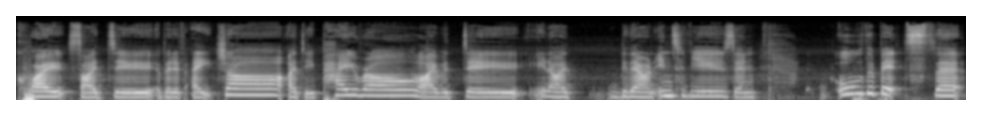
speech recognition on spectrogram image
quotes, I'd do a bit of HR, I'd do payroll, I would do, you know, I'd be there on interviews and all the bits that,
